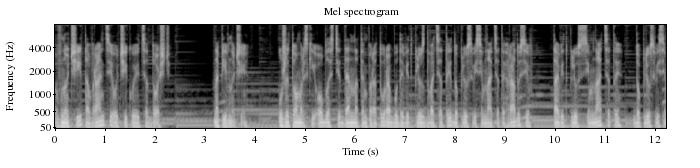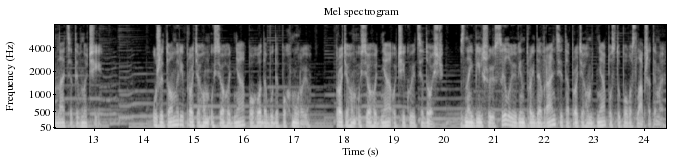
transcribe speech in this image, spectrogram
Вночі та вранці очікується дощ. На півночі. У Житомирській області денна температура буде від плюс 20 до плюс 18 градусів та від плюс 17 до плюс 18 вночі. У Житомирі протягом усього дня погода буде похмурою. Протягом усього дня очікується дощ. З найбільшою силою він пройде вранці та протягом дня поступово слабшатиме.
